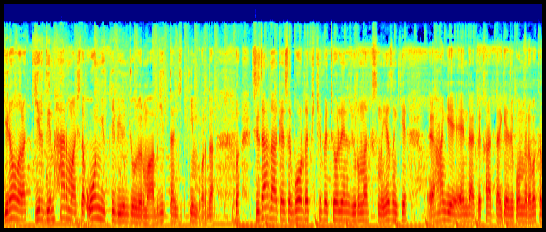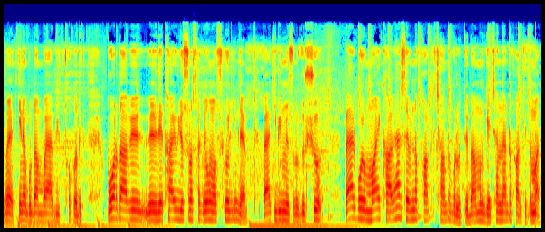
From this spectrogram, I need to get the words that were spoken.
genel olarak girdiğim her maçta 10 yükle birinci oluyorum abi cidden ciddiyim bu arada. Sizler de arkadaşlar bu arada fikir ve teorilerinizi yorumlar kısmına yazın ki e, hangi enderlikle karakter gelecek onlara bakalım. Evet yine buradan bayağı büyük topladık. Bu arada abi e, detay videosuna saklı olmaz söyleyeyim de belki bilmiyorsunuzdur şu Bellboy Mike abi her seferinde farklı çanta fırlatıyor. Ben bunu geçenlerde fark ettim bak.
